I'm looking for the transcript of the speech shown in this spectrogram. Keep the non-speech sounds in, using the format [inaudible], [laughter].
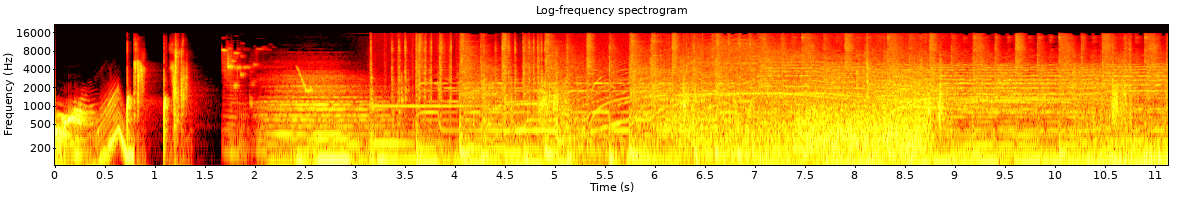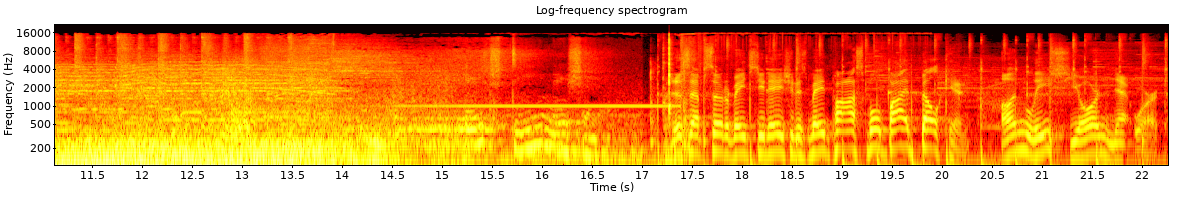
HD Nation. This episode of HD Nation is made possible by Belkin. Unleash your network.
